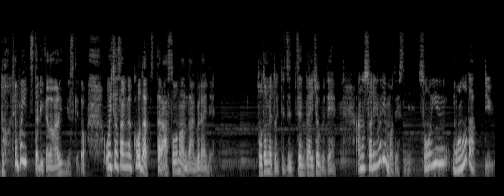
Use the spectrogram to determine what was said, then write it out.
どうでもいいって言ったら言い方悪いんですけど、お医者さんがこうだって言ったら、あ、そうなんだぐらいでとどめといて全然大丈夫で、あの、それよりもですね、そういうものだっていう、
